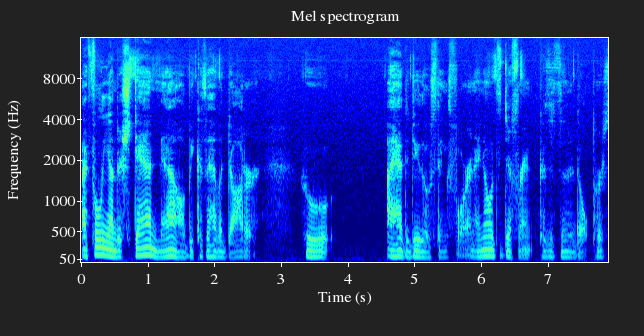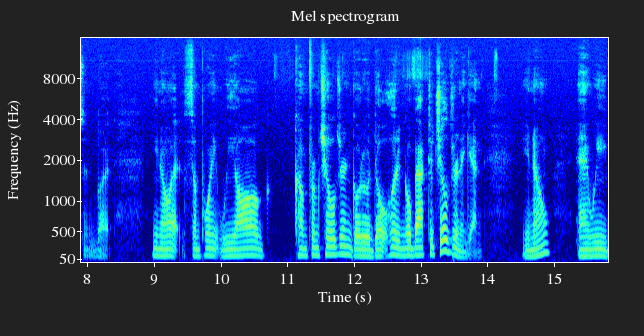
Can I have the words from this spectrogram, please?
I fully understand now because I have a daughter who I had to do those things for. And I know it's different because it's an adult person, but you know, at some point we all come from children, go to adulthood, and go back to children again, you know? And we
